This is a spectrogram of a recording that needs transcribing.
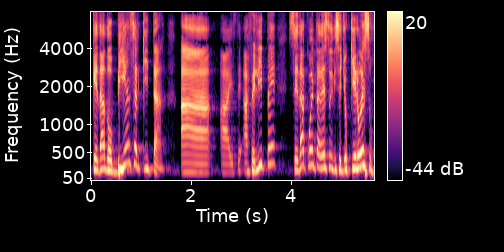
quedado bien cerquita a, este, a Felipe, se da cuenta de esto y dice, yo quiero eso.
